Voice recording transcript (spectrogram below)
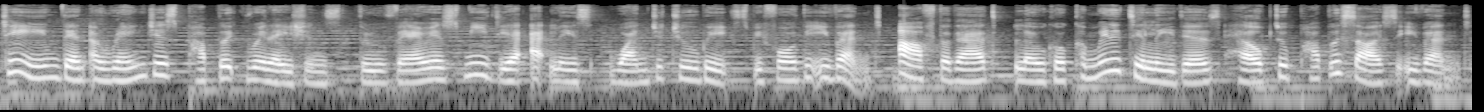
team then arranges public relations through various media at least one to two weeks before the event. After that, local community leaders help to publicize the event.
